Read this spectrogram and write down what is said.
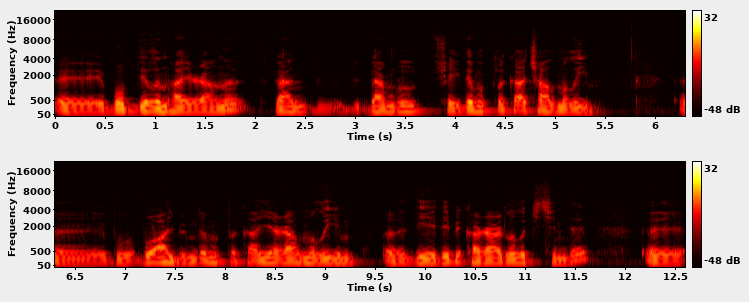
e, Bob Dylan hayranı ben ben bu şeyde mutlaka çalmalıyım. E, bu bu albümde mutlaka yer almalıyım e, diye de bir kararlılık içinde. E,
